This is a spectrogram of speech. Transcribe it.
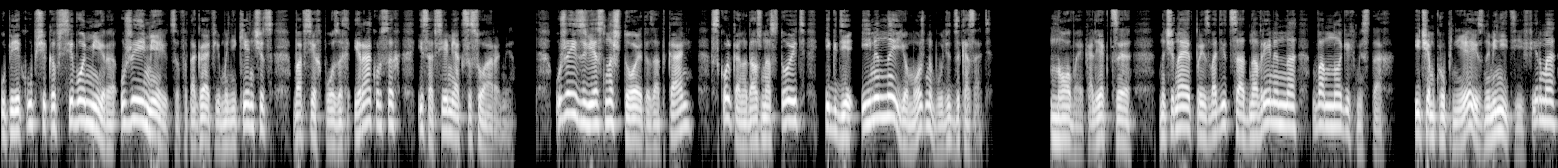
у перекупщиков всего мира уже имеются фотографии манекенщиц во всех позах и ракурсах и со всеми аксессуарами. Уже известно, что это за ткань, сколько она должна стоить и где именно ее можно будет заказать. Новая коллекция начинает производиться одновременно во многих местах, и чем крупнее и знаменитее фирма,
